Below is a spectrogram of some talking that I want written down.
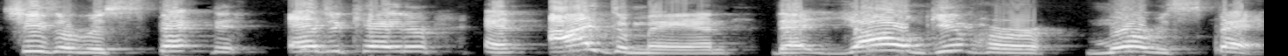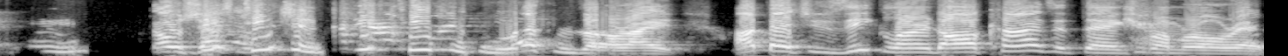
She's a respected educator, and I demand that y'all give her more respect. Mm-hmm. Oh, she's teaching. She's teaching some lessons, all right. I bet you Zeke learned all kinds of things from her already.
